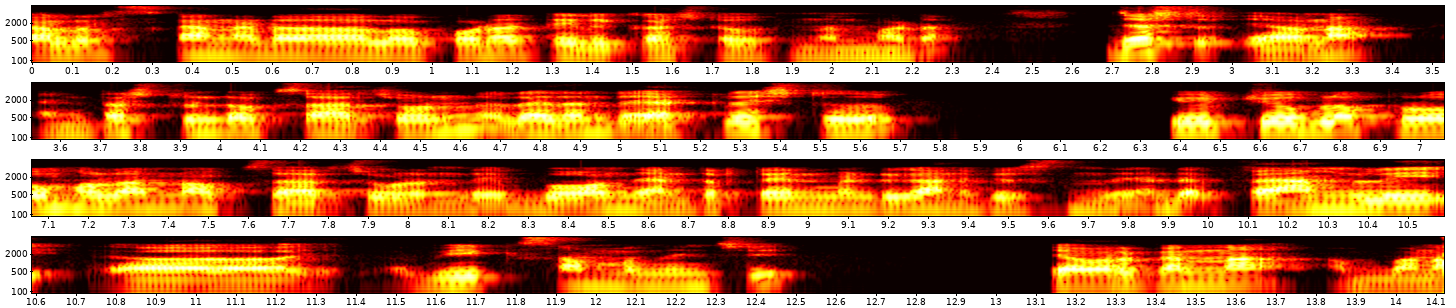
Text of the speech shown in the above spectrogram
కలర్స్ కన్నడలో కూడా టెలికాస్ట్ అవుతుందన్నమాట. జస్ట్ ఏమైనా ఇంట్రెస్ట్ ఉంటే ఒకసారి చూడండి. లేదంటే అట్లీస్ట్ యూట్యూబ్లో ప్రోమోలన్నా ఒకసారి చూడండి. బాగుంది ఎంటర్టైన్మెంట్గా అనిపిస్తుంది. అంటే ఫ్యామిలీ వీక్ సంబంధించి ఎవరికన్నా మన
